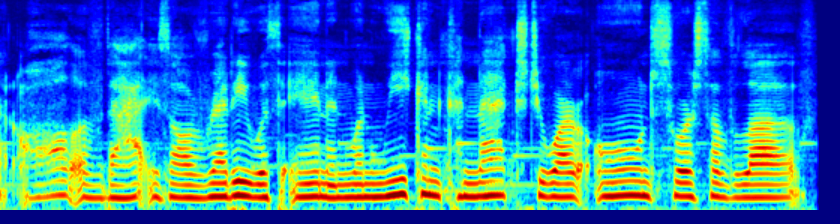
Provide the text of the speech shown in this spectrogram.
that all of that is already within, and when we can connect to our own source of love,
